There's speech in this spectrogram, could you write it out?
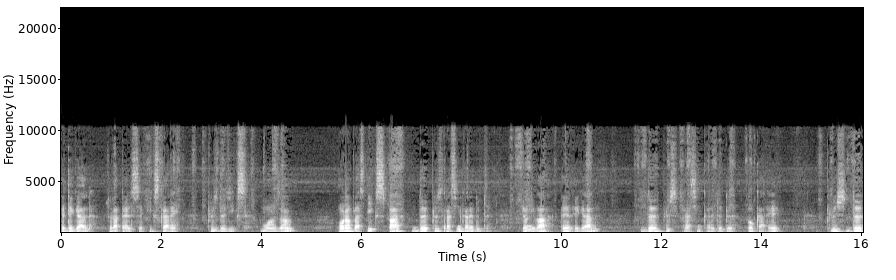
est égal, je rappelle, c'est x carré plus 2x moins 1. On remplace x par 2 plus racine carrée de 2. Et on y va, R égale 2 plus racine carrée de 2 au carré, plus 2,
